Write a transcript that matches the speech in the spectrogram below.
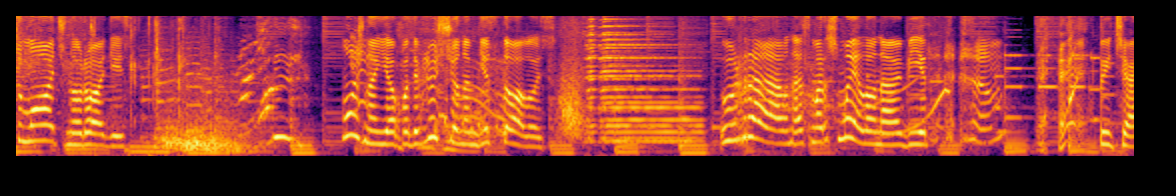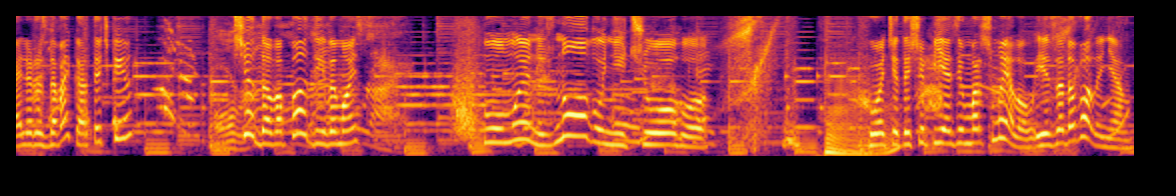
Смачно радість. Можна я подивлюсь, що нам дісталось? Ура! У нас маршмеллоу на обід. Печаль, роздавай карточки. Чудово, подивимось. У мене знову нічого. Хочете, щоб я з'їв маршмеллоу із задоволенням?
